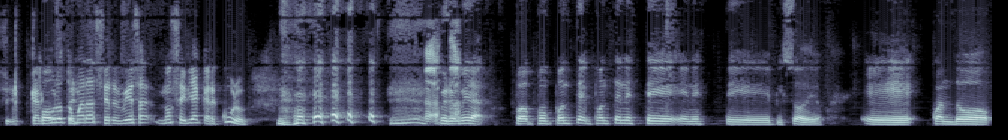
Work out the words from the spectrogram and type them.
si Carcuro tomara cerveza, no sería Carcuro. Pero mira, ponte, ponte en este, en este episodio. Eh, cuando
